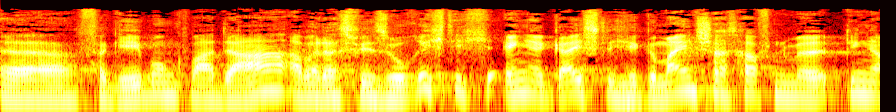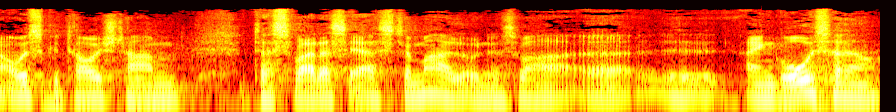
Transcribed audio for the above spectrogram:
Äh, Vergebung war da, aber dass wir so richtig enge geistliche Gemeinschaft wir Dinge ausgetauscht haben, das war das erste Mal und es war äh, ein großer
